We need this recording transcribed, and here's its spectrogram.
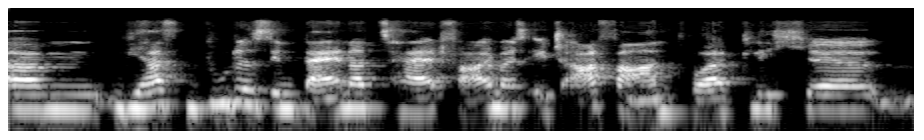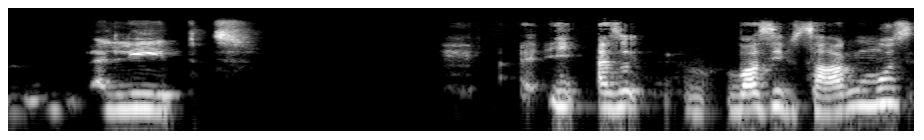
Ähm, wie hast du das in deiner Zeit, vor allem als HR-Verantwortliche, erlebt? Also, was ich sagen muss,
